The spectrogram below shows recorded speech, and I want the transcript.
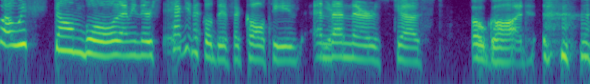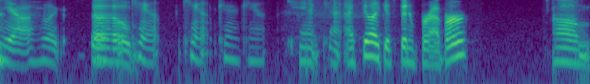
well, we stumbled. I mean, there's You know- technical difficulties, and then there's just oh god, yeah, like uh, So- can't, can't, can't, can't. can't can't. I feel like it's been forever, um,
